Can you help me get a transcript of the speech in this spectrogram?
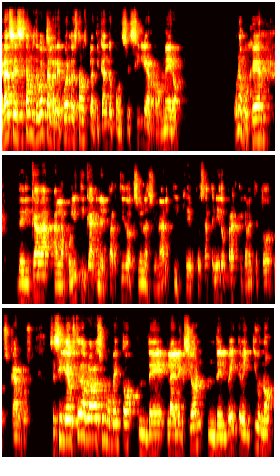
Gracias, estamos de vuelta. Le recuerdo, estamos platicando con Cecilia Romero, una mujer dedicada a la política en el Partido Acción Nacional y que pues ha tenido prácticamente todos los cargos. Cecilia, usted hablaba hace un momento de la elección del 2021,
